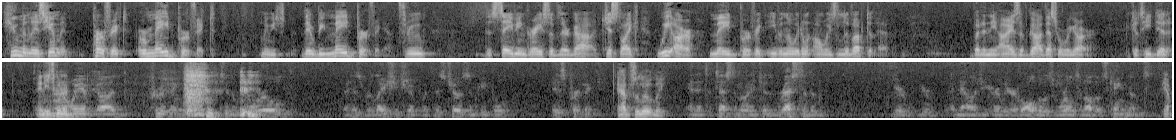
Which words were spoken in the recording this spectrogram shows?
humanly as human perfect or made perfect. Maybe they will be made perfect through the saving grace of their God, just like we are made perfect, even though we don't always live up to that. But in the eyes of God, that's where we are, because He did it, and He's going to. way of God proving to the world that his relationship with His chosen people is perfect, Absolutely, and it's a testimony to the rest of the your your analogy earlier of all those worlds and all those kingdoms. Yep.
